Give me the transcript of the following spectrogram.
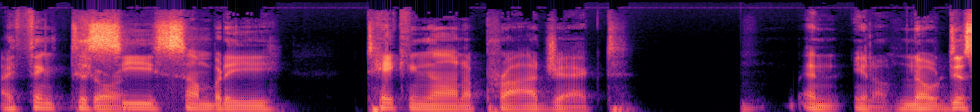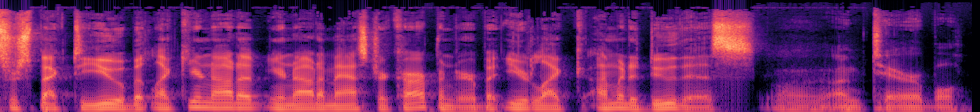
I think to Sure. see somebody taking on a project and you know no disrespect to you but like you're not a you're not a master carpenter but you're like i'm going to do this Oh, I'm terrible.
